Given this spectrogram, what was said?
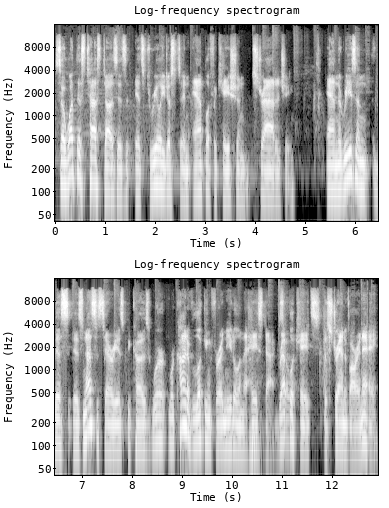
So, what this test does is it's really just an amplification strategy. And the reason this is necessary is because we're, we're kind of looking for a needle in the haystack, replicates the strand of RNA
